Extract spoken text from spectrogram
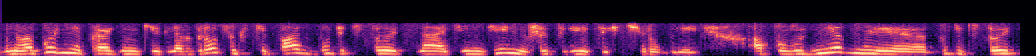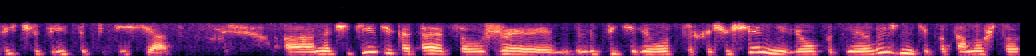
В новогодние праздники для взрослых скипас будет стоить на один день уже 2000 рублей, а полудневные будет стоить 1350. А на Читинте катаются уже любители острых ощущений или опытные лыжники, потому что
